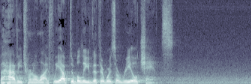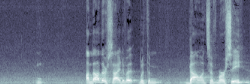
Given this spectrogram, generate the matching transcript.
but have eternal life. We have to believe that there was a real chance. On the other side of it, with the balance of mercy,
